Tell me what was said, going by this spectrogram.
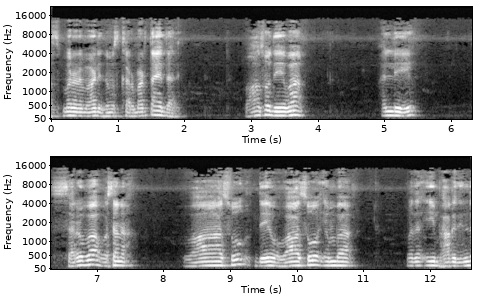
ಸ್ಮರಣೆ ಮಾಡಿ ನಮಸ್ಕಾರ ಮಾಡ್ತಾ ಇದ್ದಾರೆ. ವಾಸುದೇವ ಅಲ್ಲಿ ಸರ್ವ ವಸನ ವಾಸುದೇವ ವಾಸು ಎಂಬ ಈ ಭಾಗದಿಂದ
